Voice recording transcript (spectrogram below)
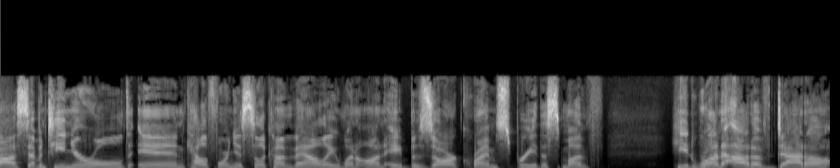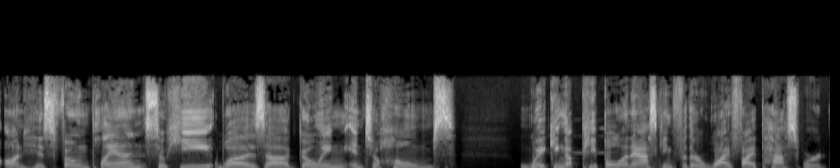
a 17 year old in California, Silicon Valley, went on a bizarre crime spree this month. He'd run out of data on his phone plan, so he was uh, going into homes, waking up people and asking for their Wi Fi password.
